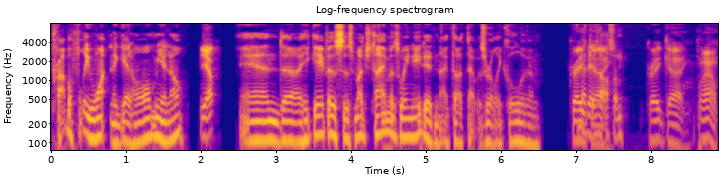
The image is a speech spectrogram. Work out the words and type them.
probably wanting to get home. You know, Yep. And uh, he gave us as much time as we needed, and I thought that was really cool of him. Great That guy. is awesome. Great guy. Wow.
